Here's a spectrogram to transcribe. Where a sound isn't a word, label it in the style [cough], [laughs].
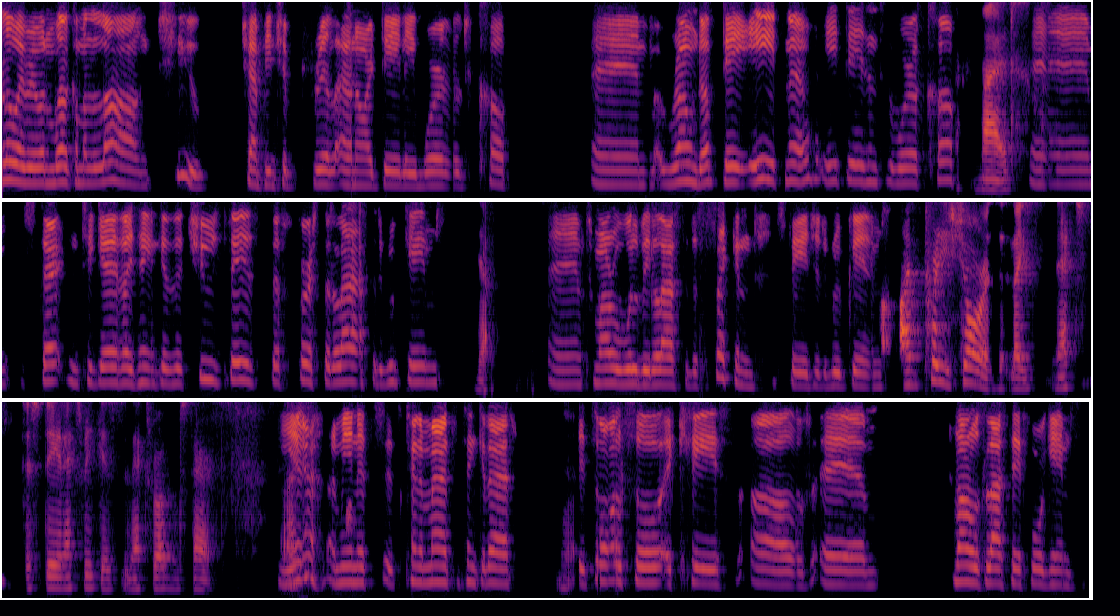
Hello, everyone. Welcome along to Championship Drill and our daily World Cup um, roundup. Day eight now, eight days into the World Cup. Mad. Um, starting to get, I think, is it Tuesdays the first the last of the group games. Yeah. And um, tomorrow will be the last of the second stage of the group games. I'm pretty sure is it like next this day next week is the next round starts. Yeah, I mean it's it's kind of mad to think of that. Yeah. It's also a case of um, tomorrow's last day, four games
